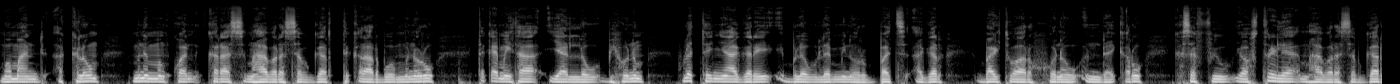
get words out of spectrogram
ሞማንድ አክለውም ምንም እንኳን ከራስ ማኅበረሰብ ጋር ተቀራርቦ መኖሩ ጠቀሜታ ያለው ቢሆንም ሁለተኛ አገሬ ብለው ለሚኖሩባት አገር ባይተዋር ሆነው እንዳይቀሩ ከሰፊው የአውስትሬልያ ማኅበረሰብ ጋር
